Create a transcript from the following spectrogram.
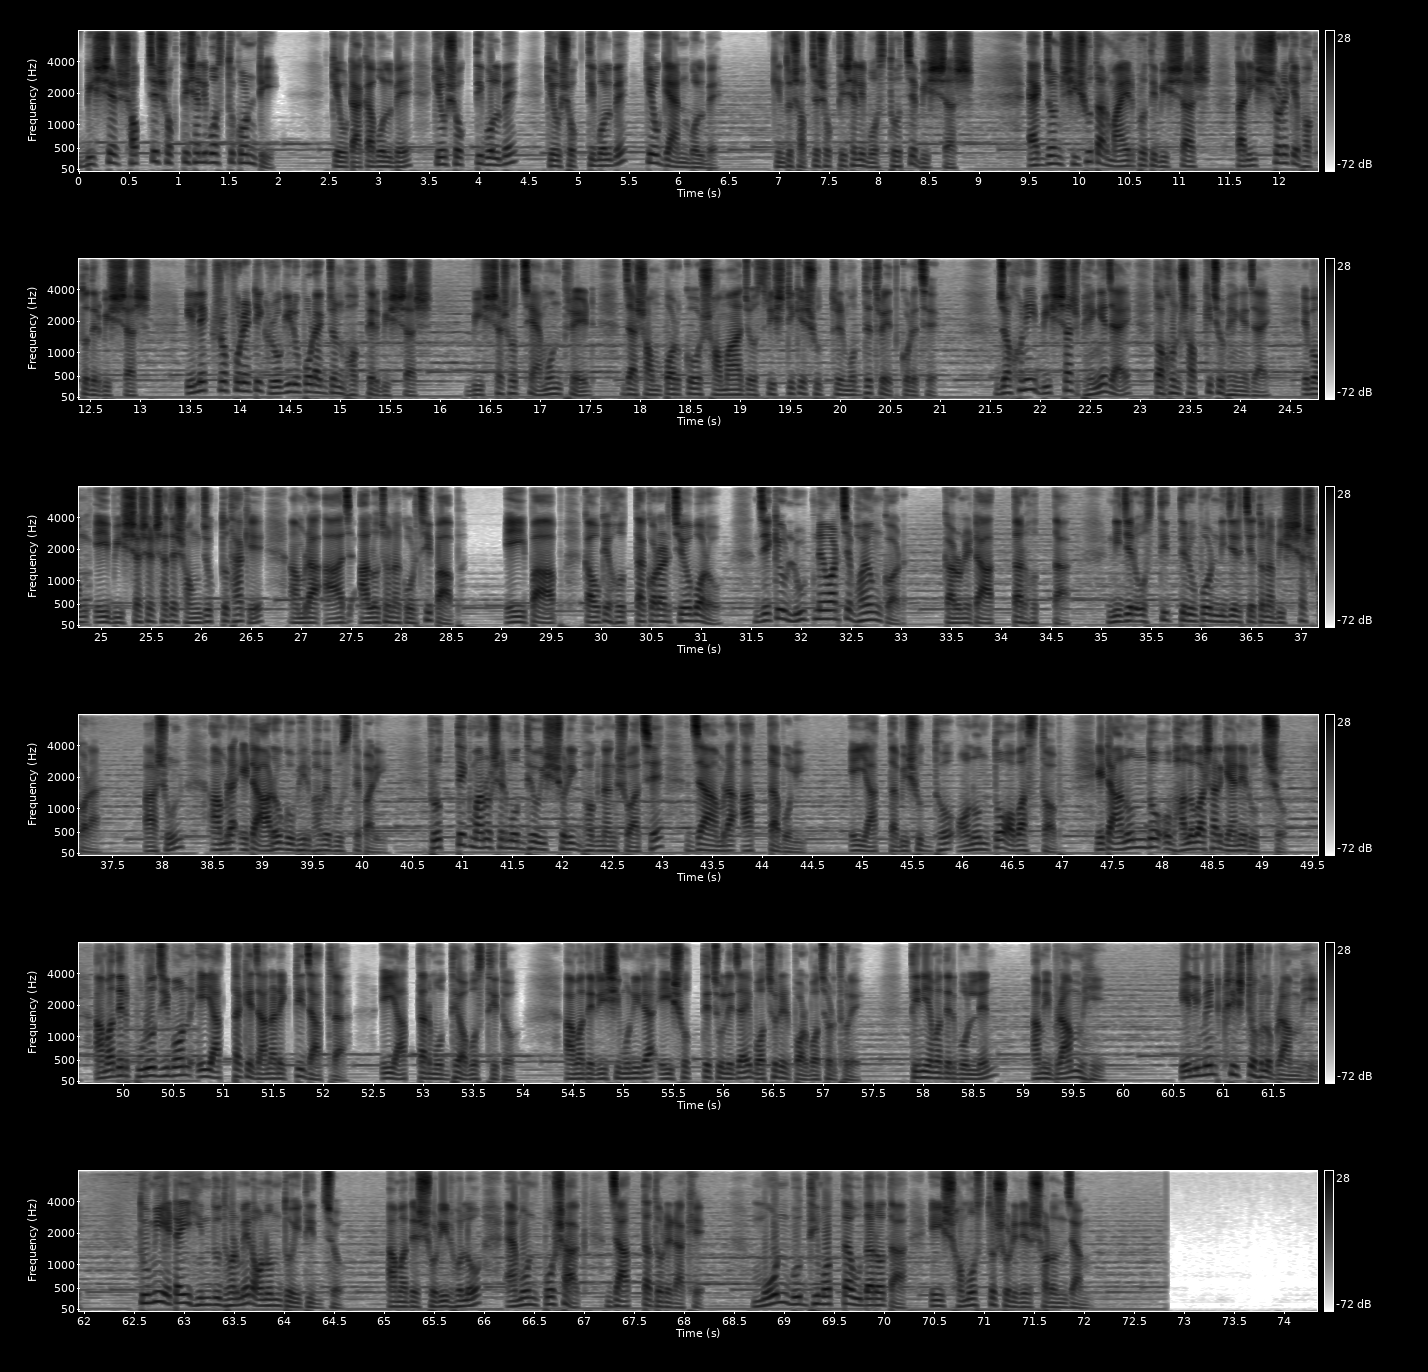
বিশ্বের সবচেয়ে শক্তিশালী বস্তু কোনটি? কেউ টাকা বলবে, কেউ শক্তি বলবে, কেউ শক্তি বলবে, কেউ জ্ঞান বলবে। কিন্তু সবচেয়ে শক্তিশালী বস্তু হচ্ছে বিশ্বাস। একজন শিশু তার মায়ের প্রতি বিশ্বাস, তার ঈশ্বরেকে ভক্তদের বিশ্বাস ইলেকট্রোফোরেটিক রোগীর উপর একজন ভক্তের বিশ্বাস। বিশ্বাস হচ্ছে এমন থ্রেড যা সম্পর্ক, সমাজ ও সৃষ্টিকে সূত্রের মধ্যে থ্রেড করেছে। যখন এই বিশ্বাস ভেঙে যায়, তখন সব কিছু ভেঙে যায় এবং এই বিশ্বাসের সাথে সংযুক্ত থাকে, আমরা আজ আলোচনা করছি পাপ। এই পাপ কাউকে হত্যা করার চেয়েও বড়, যে কেউ লুট নেওয়ার চেয়ে ভয়ঙ্কর, কারণ এটা আত্মার হত্যা। নিজের অস্তিত্বের উপর নিজের চেতনা বিশ্বাস করা। আসুন, আমরা এটা আরও গভীরভাবে বুঝতে পারি। প্রত্যেক মানুষের মধ্যে ঐশ্বরিক ভগ্নাংশ আছে, যা আমরা আত্মা বলি। এই আত্মা বিশুদ্ধ, অনন্ত, অবাস্তব। এটা আনন্দ ও ভালোবাসার জ্ঞানের উৎস। আমাদের পুরো জীবন এই আত্মাকে জানার একটি যাত্রা। এই আত্মার মধ্যে অবস্থিত। আমাদের ঋষিমুনিরা এই সত্যে চলে যায় বছরের পর বছর ধরে। তিনি আমাদের বললেন, আমি ব্রাহ্মী। এলিমেন্ট খ্রিস্ট হল ব্রাহ্মী। তুমি এটাই হিন্দু ধর্মের অনন্ত ঐতিহ্য। আমাদের শরীর হলো এমন পোশাক যা আত্মা ধরে রাখে। মন, বুদ্ধিমত্তা, উদারতা এই সমস্ত শরীরের সরঞ্জাম।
